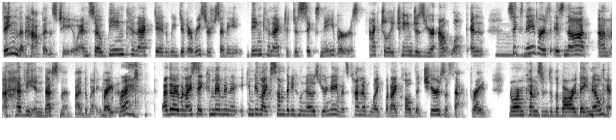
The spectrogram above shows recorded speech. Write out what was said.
thing that happens to you. And so being connected, we did a research study, being connected to six neighbors actually changes your outlook. And mm. six neighbors is not um, a heavy investment, by the way, right? Right. By the way, when I say commitment, it, it, can be like somebody who knows your name. It's kind of like what I call the cheers effect, right? Norm comes into the bar, they know him.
